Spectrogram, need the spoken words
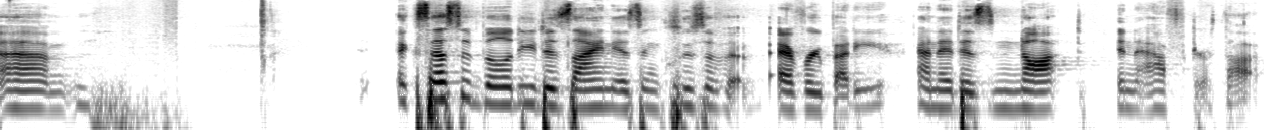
Um, accessibility design is inclusive of everybody, and it is not an afterthought.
